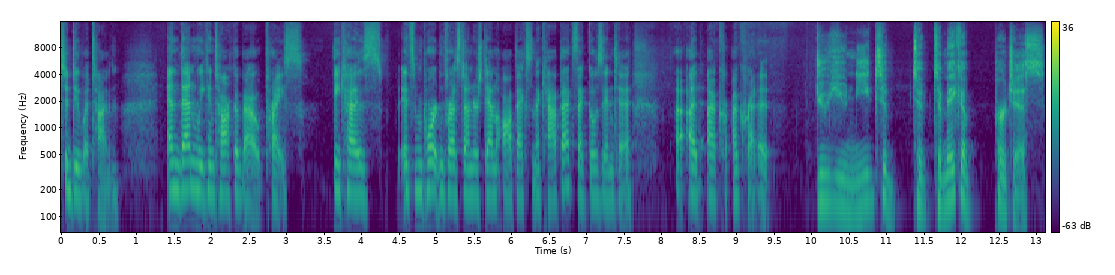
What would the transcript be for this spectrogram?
to do a ton. And then we can talk about price because it's important for us to understand the OPEX and the CAPEX that goes into a, a, a credit. Do you need to, to, to make a purchase?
